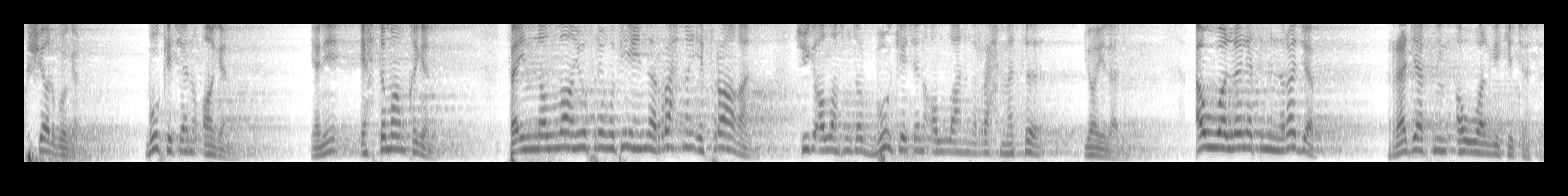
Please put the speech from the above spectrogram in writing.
hushyor bo'lgin bu kechani olgin ya'ni ehtimom qilgin Chunki alloh subhana taolo bu kechani allohni rahmati yoyiladi. Avval min rajab. Rajabning avvalgi kechasi.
